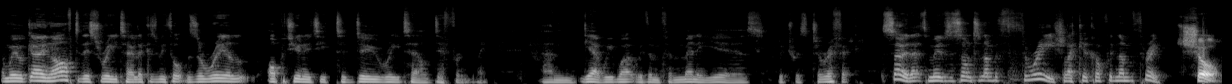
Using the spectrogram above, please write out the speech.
And we were going after this retailer because we thought there's a real opportunity to do retail differently. And yeah, we worked with them for many years, which was terrific. So that moves us on to number three. Shall I kick off with number three? Sure.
